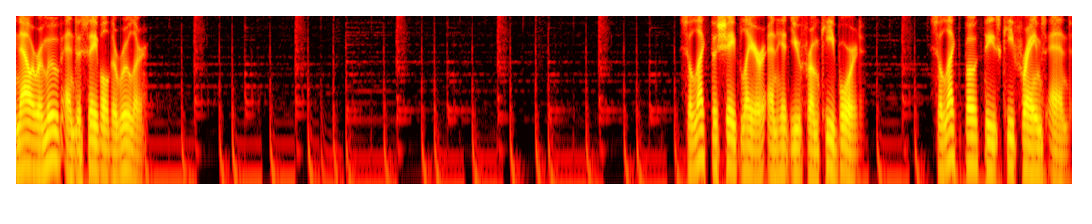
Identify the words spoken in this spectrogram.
Now remove and disable the ruler. Select the shape layer and hit U from keyboard. Select both these keyframes and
